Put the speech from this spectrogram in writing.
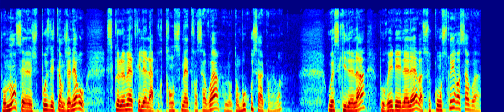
Pour le moment, je pose des termes généraux. Est-ce que le maître, il est là pour transmettre un savoir? On entend beaucoup ça quand même. Hein. Ou est-ce qu'il est là pour aider l'élève à se construire un savoir?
